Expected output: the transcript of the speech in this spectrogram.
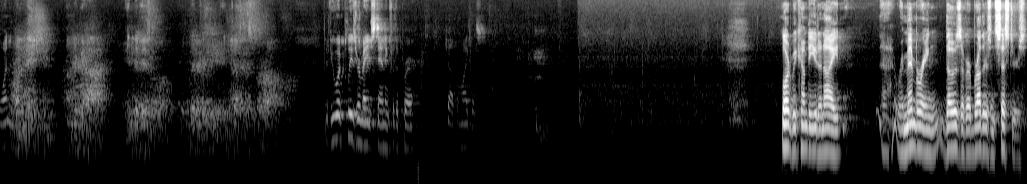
one nation, under God, indivisible, with liberty and justice for all. If you would, please remain standing for the prayer. Chaplain Michaels. Lord, we come to you tonight uh, remembering those of our brothers and sisters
